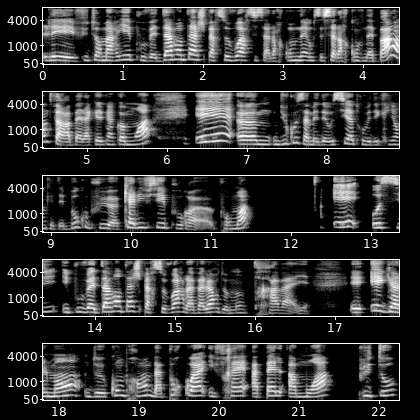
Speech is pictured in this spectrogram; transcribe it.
les futurs mariés pouvaient davantage percevoir si ça leur convenait ou si ça leur convenait pas, hein, de faire appel à quelqu'un comme moi. Et euh, du coup, ça m'aidait aussi à trouver des clients qui étaient beaucoup plus euh, qualifiés pour, euh, pour moi. Et aussi, ils pouvaient davantage percevoir la valeur de mon travail. Et également de comprendre bah, pourquoi ils feraient appel à moi plutôt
